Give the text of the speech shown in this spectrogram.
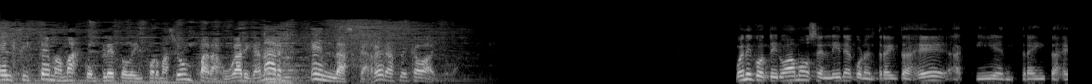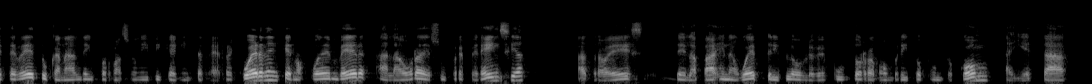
el sistema más completo de información para jugar y ganar en las carreras de caballo. Bueno, y continuamos en línea con el 30G, aquí en 30G TV, tu canal de información hípica en Internet. Recuerden que nos pueden ver a la hora de su preferencia a través de la página web www.ramonbrito.com. Ahí está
